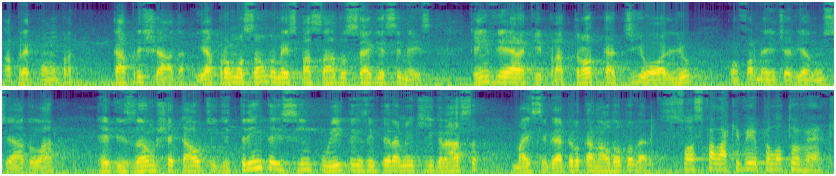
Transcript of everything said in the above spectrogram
a pré-compra caprichada. E a promoção do mês passado segue esse mês. Quem vier aqui para troca de óleo, conforme a gente havia anunciado lá, revisão, check-out de 35 itens inteiramente de graça, mas se vier pelo canal do Autoverk. Só se falar que veio pelo Autoverk,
